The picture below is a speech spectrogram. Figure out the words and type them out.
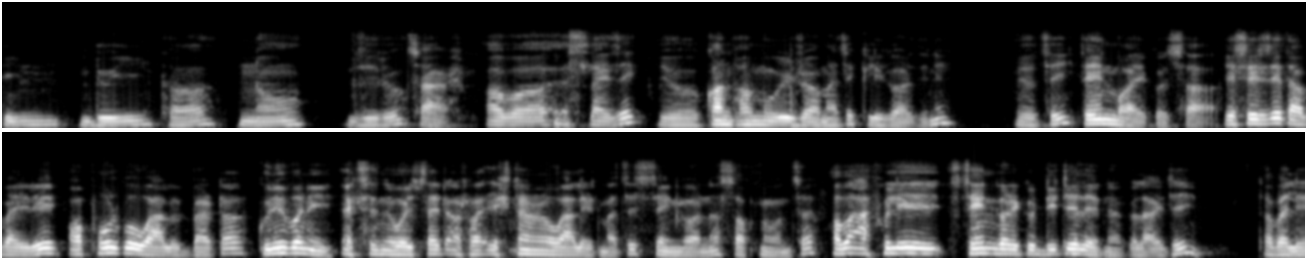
तिन दुई छ नौ जिरो चार। अब यसलाई चाहिँ यो कन्फर्म विड्रमा चाहिँ क्लिक गरिदिने। यो चाहिँ सेन्ड भएको छ। यसरी चाहिँ तपाईँले अफोल्डको वालेटबाट कुनै पनि एक्सचेन्ज वेबसाइट अथवा एक्सटर्नल वालेटमा चाहिँ सेन्ड गर्न सक्नुहुन्छ। अब आफूले सेन्ड गरेको डिटेल हेर्नको लागि चाहिँ तपाईँले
